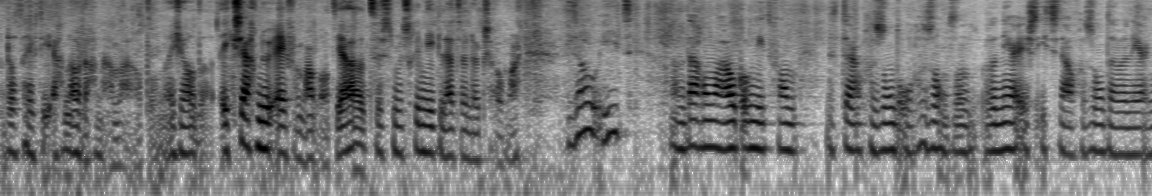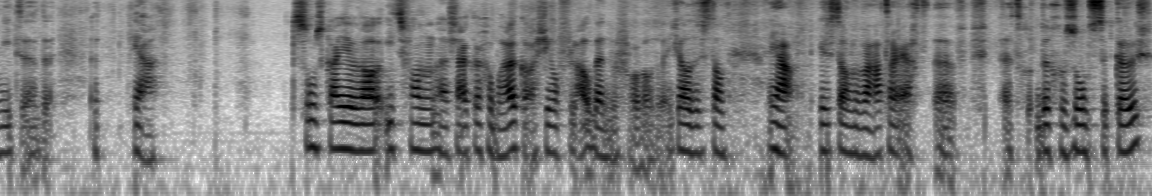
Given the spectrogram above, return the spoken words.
dat heeft hij echt nodig na marathon. Weet je wel? Ik zeg nu even maar wat. Ja, het is misschien niet letterlijk zo, maar zoiets. Daarom hou ik ook niet van de term gezond-ongezond. Want wanneer is iets nou gezond en wanneer niet? de, ja, soms kan je wel iets van uh, suiker gebruiken als je heel flauw bent bijvoorbeeld. Weet je wel? Dus dan ja, is dan water echt uh, het, de gezondste keus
